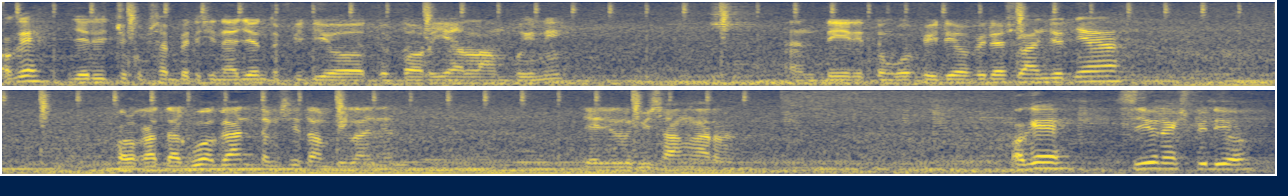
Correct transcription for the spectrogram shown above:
Oke, jadi cukup sampai di sini aja untuk video tutorial lampu ini. Nanti ditunggu video-video selanjutnya. Kalau kata gua ganteng sih tampilannya. Jadi lebih sangar. Oke, see you next video.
